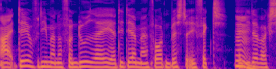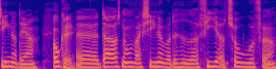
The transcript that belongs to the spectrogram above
Nej, det er jo fordi, man har fundet ud af, at det er der, man får den bedste effekt mm. af de der vacciner der. Okay. Øh, der er også nogle vacciner, hvor det hedder fire og to uger før.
